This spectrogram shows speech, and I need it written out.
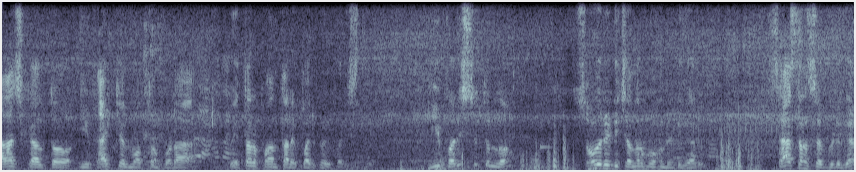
అరాచకాలతో ఈ ఫ్యాక్టరీలు మొత్తం కూడా ఇతర ప్రాంతాలకు పరిపోయే పరిస్థితి. ఈ పరిస్థితుల్లో సోమిరెడ్డి చంద్రమోహన్ రెడ్డి గారు శాసనసభ్యుడిగా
